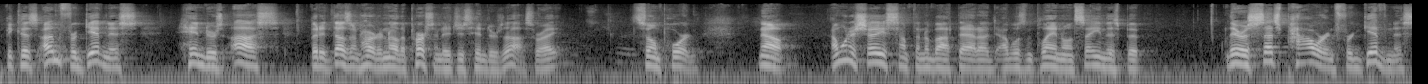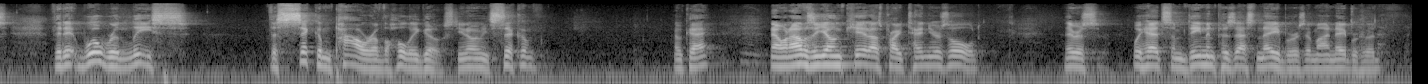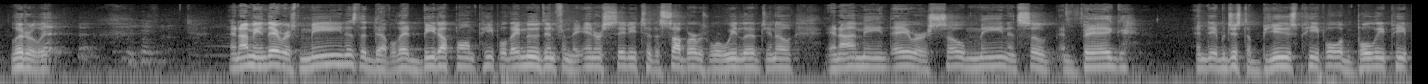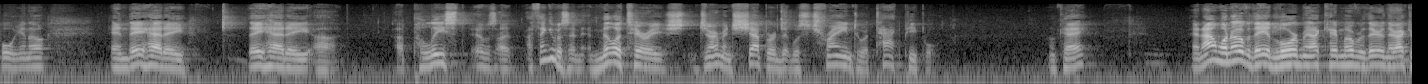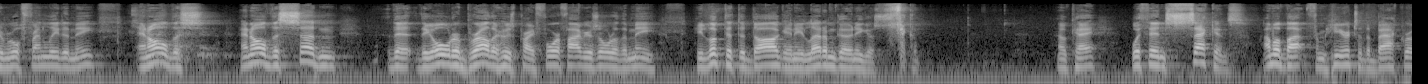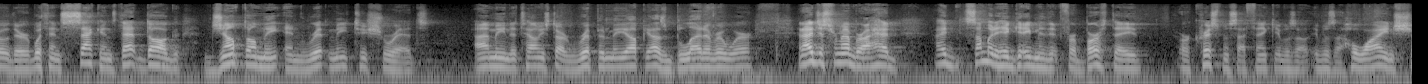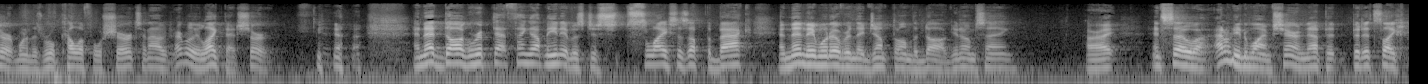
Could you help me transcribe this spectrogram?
Because unforgiveness hinders us, but it doesn't hurt another person, it just hinders us, right? It's so important. Now, I want to show you something about that. I, I wasn't planning on saying this, but there is such power in forgiveness that it will release the sickum power of the Holy Ghost. You know what I mean? Sickum. Okay? Now, when I was a young kid, I was probably 10 years old. There was, we had some demon possessed neighbors in my neighborhood, literally. And I mean, they were as mean as the devil. They'd beat up on people. They moved in from the inner city to the suburbs where we lived, you know. And I mean, they were so mean and so and big. And they would just abuse people and bully people, you know. And they had a, they had a, uh, a police, it was a, I think it was a military German shepherd that was trained to attack people. Okay? And I went over, they had lured me. I came over there and they're acting real friendly to me. And all this, and all of a sudden, the, the older brother, who's probably four or five years older than me, he looked at the dog and he let him go and he goes, sick him. Okay? Within seconds, I'm about from here to the back row there. Within seconds, that dog jumped on me and ripped me to shreds. I mean, to tell he started ripping me up. Yeah, I was blood everywhere. And I just remember I had, I had somebody had gave me that for a birthday or Christmas, I think. It was a, it was a Hawaiian shirt, one of those real colorful shirts, and I, I really liked that shirt. and that dog ripped that thing up. I mean, it was just slices up the back. And then they went over and they jumped on the dog. You know what I'm saying? All right? And so uh, I don't even know why I'm sharing that, but, but it's like,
